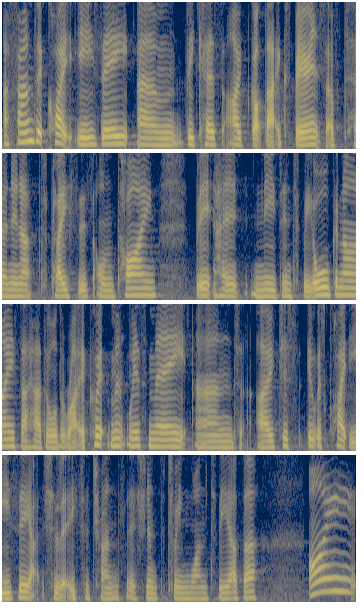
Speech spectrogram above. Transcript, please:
I found it quite easy um, because I'd got that experience of turning up to places on time, being, needing to be organised. I had all the right equipment with me, and I just it was quite easy actually to transition between one to the other. I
